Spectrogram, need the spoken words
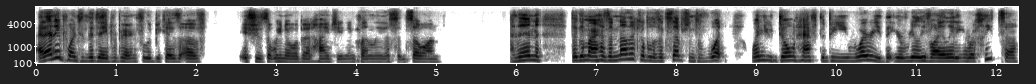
at any point in the day preparing food because of issues that we know about hygiene and cleanliness and so on. And then the Gemara has another couple of exceptions of what when you don't have to be worried that you're really violating rechitza.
